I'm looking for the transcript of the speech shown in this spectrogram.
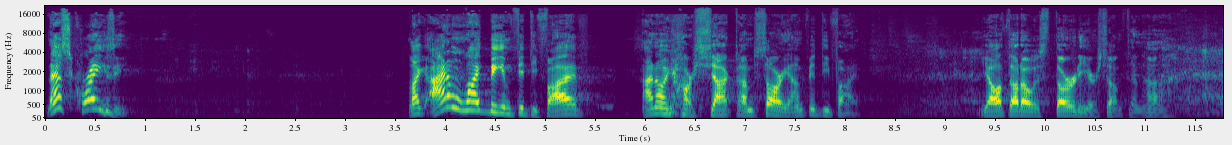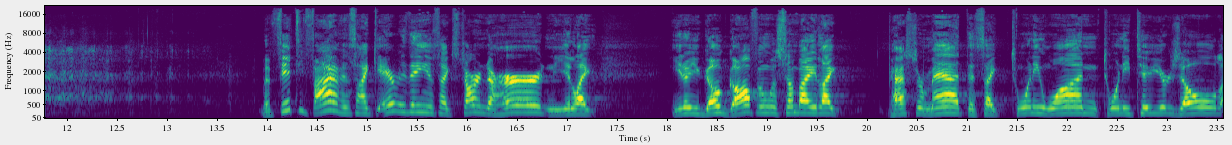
that's crazy. Like, I don't like being 55. I know y'all are shocked. I'm sorry, I'm 55. Y'all thought I was 30 or something, huh? But 55 is like everything is like starting to hurt, and you're like, You know, you go golfing with somebody like Pastor Matt that's like 21, 22 years old,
